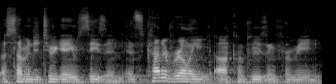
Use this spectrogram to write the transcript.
a 72 game season. It's kind of really uh, confusing for me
